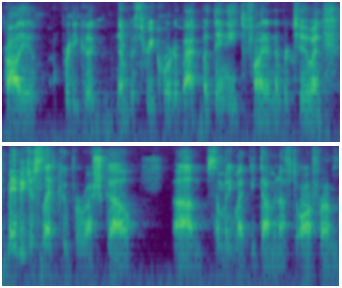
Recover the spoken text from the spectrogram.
probably a, a pretty good number three quarterback. But they need to find a number two, and maybe just let Cooper Rush go. Um, somebody might be dumb enough to offer him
